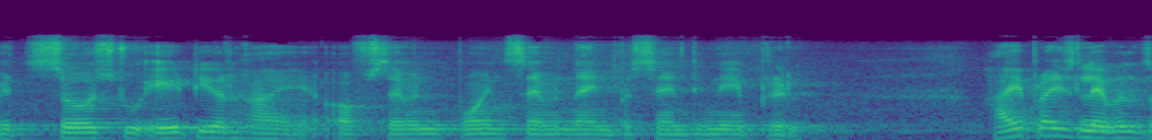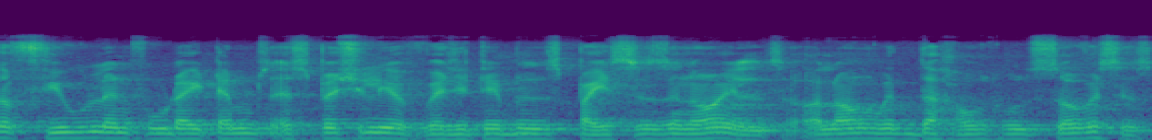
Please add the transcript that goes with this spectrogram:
which surged to 8 year high of 7.79% in April. High price levels of fuel and food items, especially of vegetables, spices, and oils, along with the household services,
